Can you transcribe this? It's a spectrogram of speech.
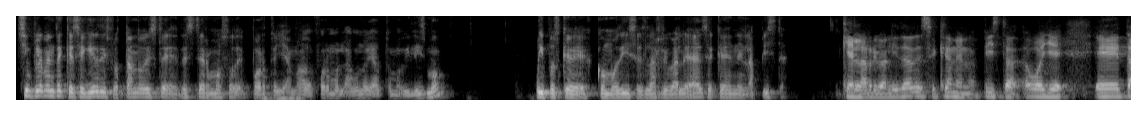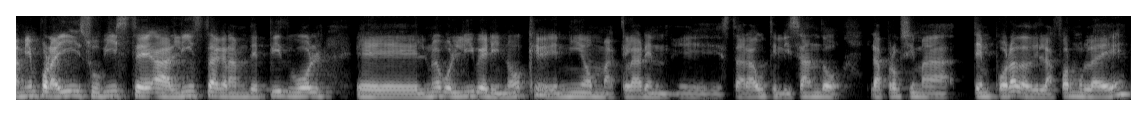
simplemente hay que seguir disfrutando de este, de este hermoso deporte llamado Fórmula 1 y automovilismo. Y pues que, como dices, las rivalidades se queden en la pista que las rivalidades se queden en la pista. Oye, eh, también por ahí subiste al Instagram de Pitbull eh, el nuevo livery, ¿no? Que Neon McLaren eh, estará utilizando la próxima temporada de la Fórmula E.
